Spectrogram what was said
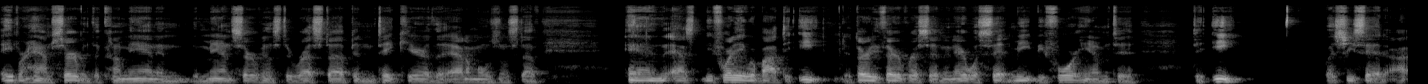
Abraham's servant to come in and the men servants to rest up and take care of the animals and stuff. And as before they were about to eat, the 33rd verse said, and there was set meat before him to to eat. But she said, I,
